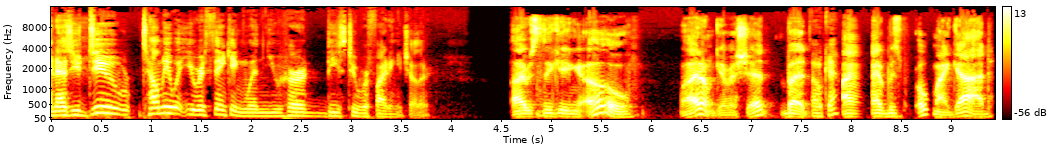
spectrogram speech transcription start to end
And as you do, tell me what you were thinking when you heard these two were fighting each other. I was thinking, oh, I don't give a shit. But Okay. I, I was, oh my god.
